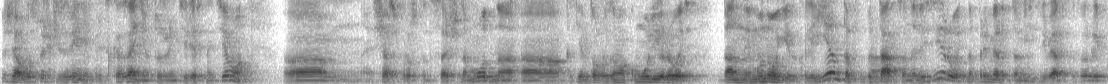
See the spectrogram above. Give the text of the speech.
Слушайте, а вот с точки зрения предсказания тоже интересная тема. Сейчас просто достаточно модно а, каким-то образом аккумулировать данные многих клиентов, да. пытаться анализировать. Например, там есть ребята, которые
